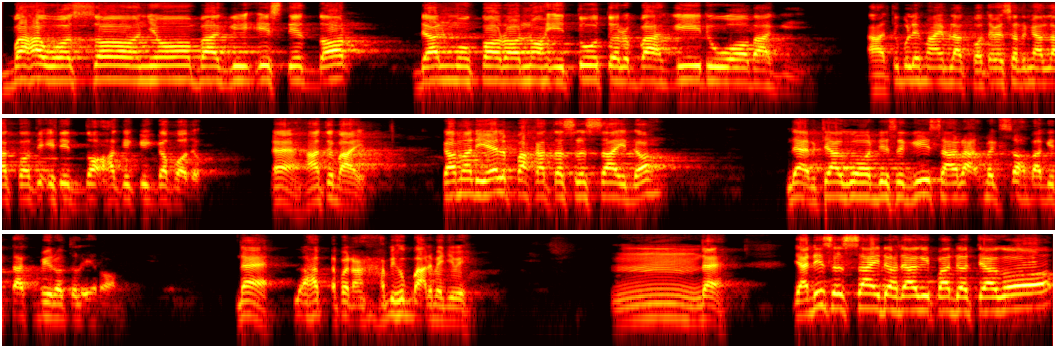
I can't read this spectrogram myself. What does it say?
bahawasanya bagi istidad dan mukaranah itu terbagi dua bagi. Ah tu boleh main belaka tapi sedang belaka tu istidad hakiki apa tu? Eh, ha tu baik. Kemudian lepas kata selesai dah, Nah, bercara di segi syarat bagi sah bagi takbiratul ihram. Dah, apa nak habis ubat dia bagi. Hmm, dah. Jadi selesai dah daripada cara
